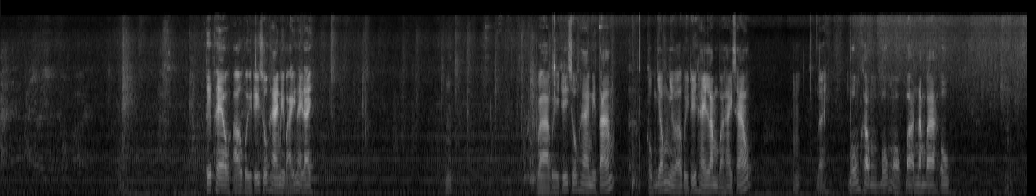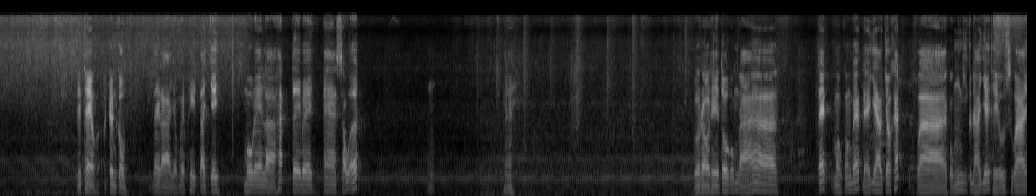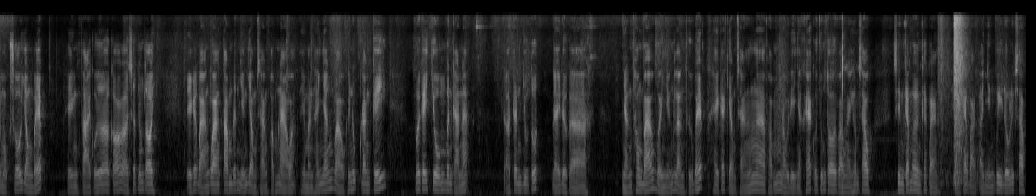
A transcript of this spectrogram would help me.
tiếp theo, ở vị trí số 27 này đây. Ừ. Và vị trí số 28 cũng giống như ở vị trí 25 và 26 ừ. đây 404153 u tiếp theo ở trên cùng. Đây là dòng bếp Hitachi model là HTB A6S này. vừa rồi thì tôi cũng đã ờ, test một con bếp để giao cho khách và cũng đã giới thiệu qua một số dòng bếp hiện tại của ờ, có ở shop chúng tôi. Thì các bạn quan tâm đến những dòng sản phẩm nào á, thì mình hãy nhấn vào cái nút đăng ký với cái chuông bên cạnh á, ở trên YouTube để được à, nhận thông báo về những lần thử bếp hay các dòng sản à, phẩm nội địa nhật khác của chúng tôi vào ngày hôm sau. Xin cảm ơn các bạn. Hẹn các bạn ở những video clip sau.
